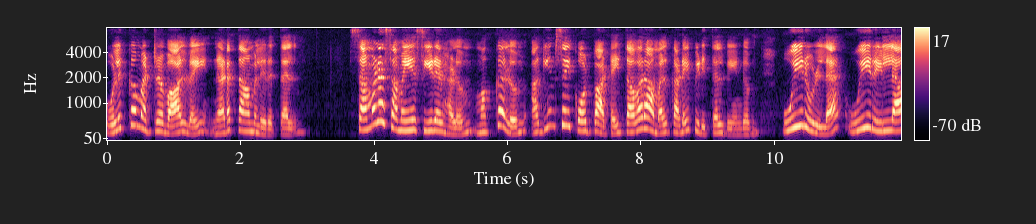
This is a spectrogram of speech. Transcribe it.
ஒழுக்கமற்ற வாழ்வை நடத்தாமலிருத்தல். சமண சமய சீடர்களும் மக்களும் அகிம்சை கோட்பாட்டை தவறாமல் கடைபிடித்தல் வேண்டும். உயிருள்ள உயிரில்லா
